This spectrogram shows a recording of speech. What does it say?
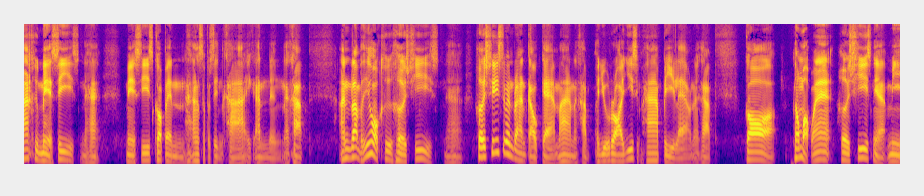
5 คือ Macy's นะฮะ Macy's ก็เป็นห้างสรรพสินค้าอีกอันหนึ่งนะครับ อันลำดับที่ 6 คือ Hershey's นะฮะ Hershey's เป็นแบรนด์เก่าแก่มากนะครับ อายุ 125 ปีแล้วนะครับ ก็ ต้องบอกว่า Hershey's เนี่ยมี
